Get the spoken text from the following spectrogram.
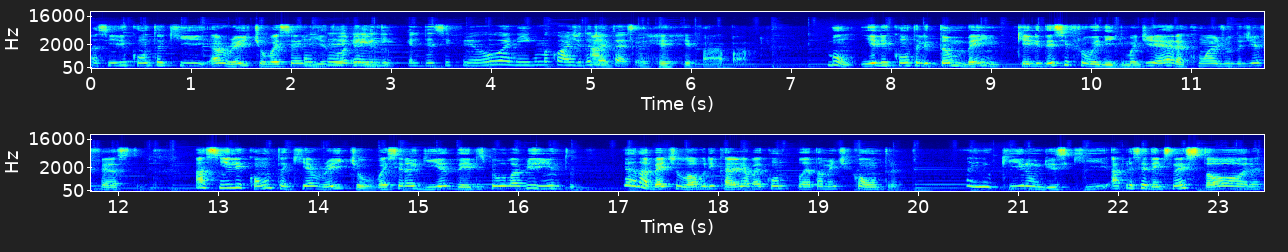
assim ele conta que a Rachel vai ser a guia do Ele, labirinto. ele, ele decifrou o enigma com a ajuda de Ah, Hefesto. a palavra. Bom, e ele conta ali também que ele decifrou o enigma de Hera com a ajuda de Hefesto. Assim ele conta que a Rachel vai ser a guia deles pelo labirinto. E a Annabeth logo de cara já vai completamente contra. Aí o Kiron diz que há precedentes na história,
